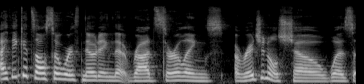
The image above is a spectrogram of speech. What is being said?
I think it's also worth noting that Rod Serling's original show was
